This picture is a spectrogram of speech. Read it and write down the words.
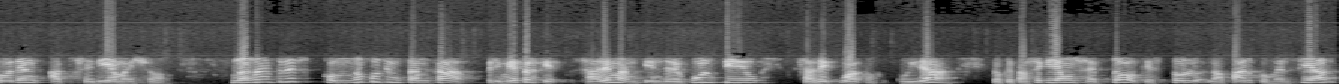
poden accedir a això. Nosaltres, com no podem tancar, primer perquè s'ha de mantindre cultiu, s'ha de cuidar. El que passa que hi ha un sector, que és tot la part comercial,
